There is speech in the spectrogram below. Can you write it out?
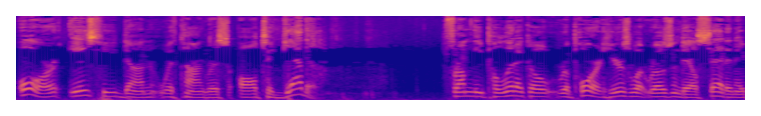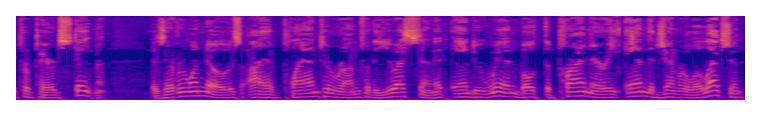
or is he done with Congress altogether? From the Politico report, here's what Rosendale said in a prepared statement. As everyone knows, I have planned to run for the U.S. Senate and to win both the primary and the general election.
